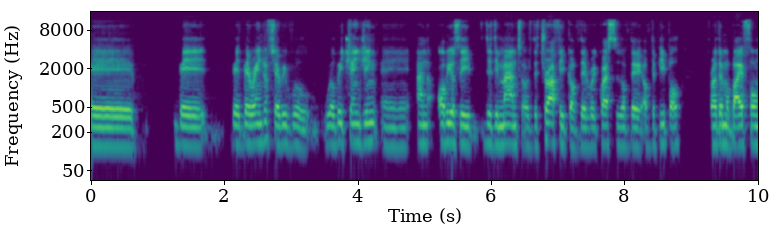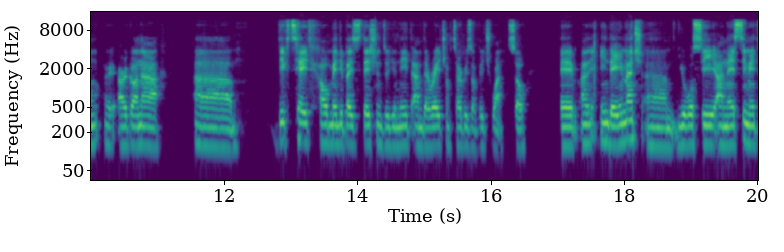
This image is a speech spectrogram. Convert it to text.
uh, the, the, the range of service will will be changing, uh, and obviously the demand or the traffic of the requests of the of the people for the mobile phone are gonna uh, dictate how many base stations do you need and the range of service of each one. So. Uh, in the image, um, you will see an estimate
